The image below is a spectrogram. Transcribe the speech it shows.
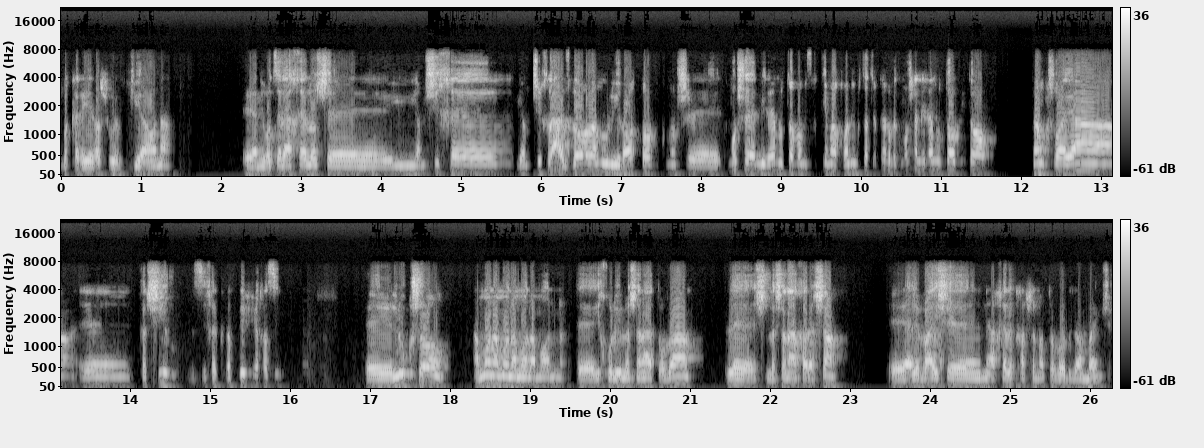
בקריירה שהוא הבקיע העונה. אני רוצה לאחל לו שימשיך ימשיך לעזור לנו לראות טוב, כמו, ש, כמו שנראינו טוב במשחקים האחרונים קצת יותר, וכמו שנראינו טוב איתו גם כשהוא היה כשיר אה, ושיחק רציף יחסית. אה, לוקשו, המון המון המון המון אה, איחולים לשנה הטובה, לשנה החדשה. אה, הלוואי שנאחל לך שנות טובות גם בהמשך.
